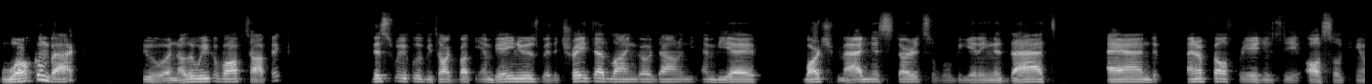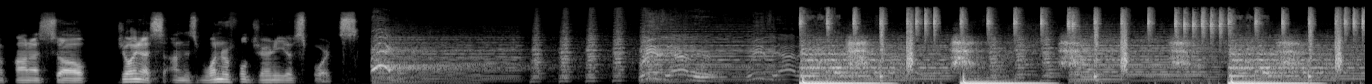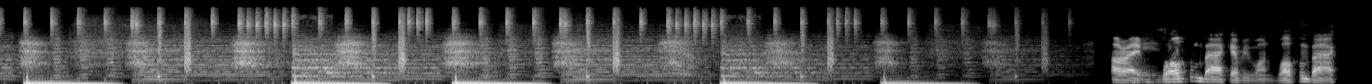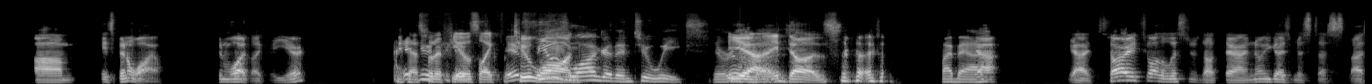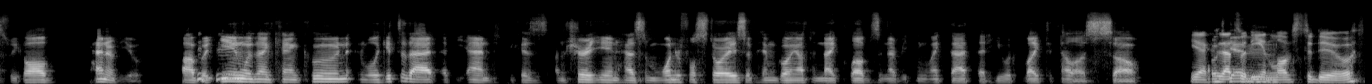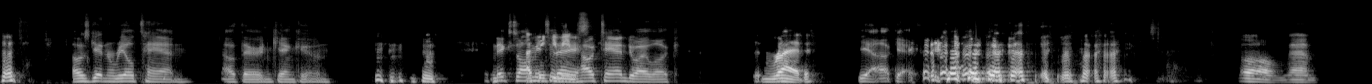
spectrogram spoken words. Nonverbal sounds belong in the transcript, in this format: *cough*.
Welcome back to another week of Off Topic. This week we'll be talking about the NBA news. We had the trade deadline go down in the NBA. March Madness started, so we'll be getting to that. And NFL free agency also came upon us. So join us on this wonderful journey of sports. Welcome back, everyone. Welcome back. Um, it's been a while. It's been what, like a year? That's what it feels like. It Too feels long. longer than two weeks. It really yeah, it does. *laughs* My bad. Yeah. Yeah. Sorry to all the listeners out there. I know you guys missed us last week, all 10 of you. Uh, but Ian was in Cancun, and we'll get to that at the end because I'm sure Ian has some wonderful stories of him going out to nightclubs and everything like that that he would like to tell us. So, yeah, because that's what Ian loves to do. *laughs* I was getting a real tan out there in Cancun. *laughs* Nick saw I me today. means- How tan do I look? Red. Yeah, okay. *laughs* *laughs* oh man,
